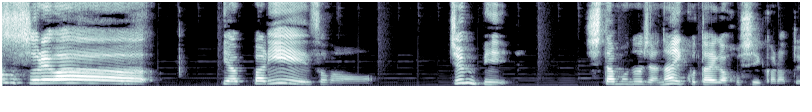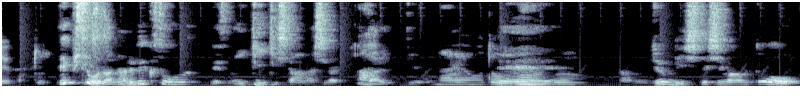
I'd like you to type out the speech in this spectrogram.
それは、やっぱり、その、準備したものじゃない答えが欲しいからということ。エピソードはなるべくそうですね、生き生きした話が聞きたいっていうのがなるほど。でうんうん。あの準備してしまうと、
